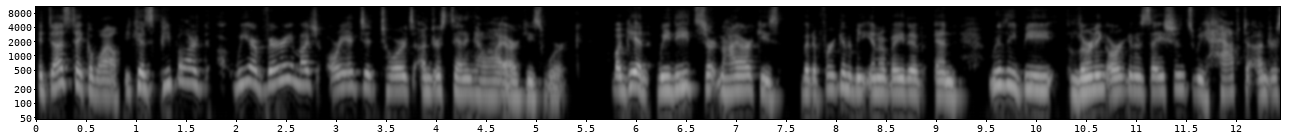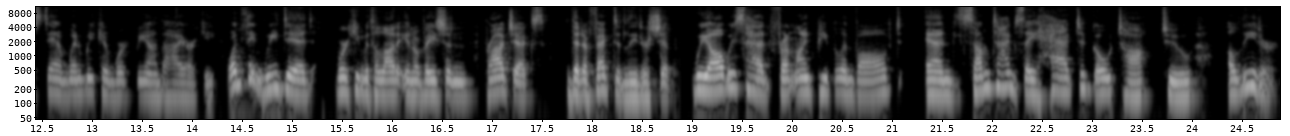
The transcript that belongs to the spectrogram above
it does take a while because people are, we are very much oriented towards understanding how hierarchies work. Again, we mm. need certain hierarchies but if we're going to be innovative and really be learning organizations, we have to understand when we can work beyond the hierarchy. One thing we did working with a lot of innovation projects that affected leadership, we always had frontline people involved, and sometimes they had to go talk to a leader.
